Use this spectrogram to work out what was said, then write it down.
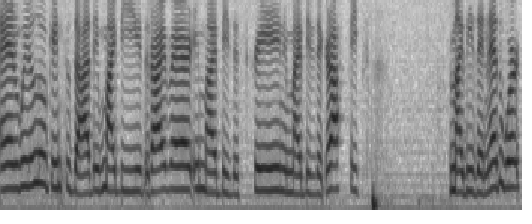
And we look into that. It might be the driver, it might be the screen, it might be the graphics, might be the network.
